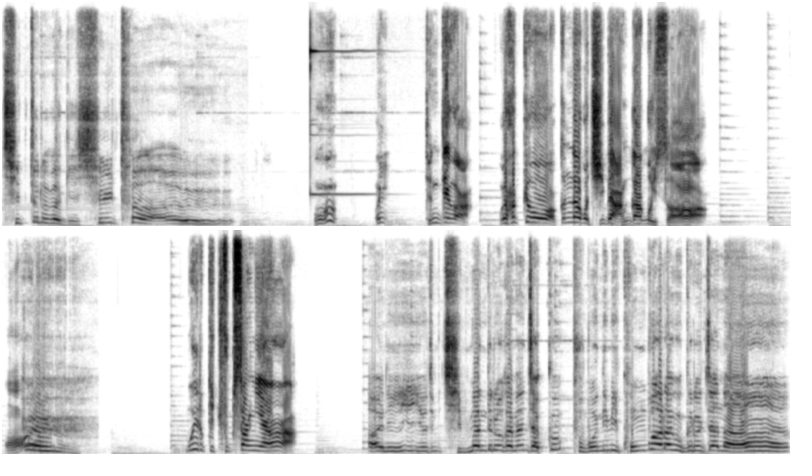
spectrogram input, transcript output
집 들어가기 싫다. 어? 어이, 댕댕아, 왜 학교 끝나고 집에 안 가고 있어? 어? 왜 이렇게 죽상이야? 아니 요즘 집만 들어가면 자꾸 부모님이 공부하라고 그러잖아. 뭐?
